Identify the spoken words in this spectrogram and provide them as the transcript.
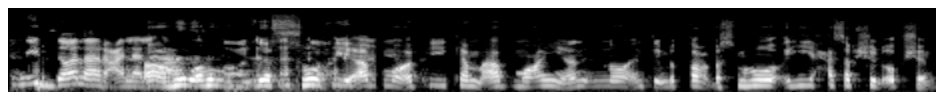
300 دولار على آه هو هو yes هو في app م... في كم app معين إنه أنت مضطر بس ما هو هي حسب شو ال option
